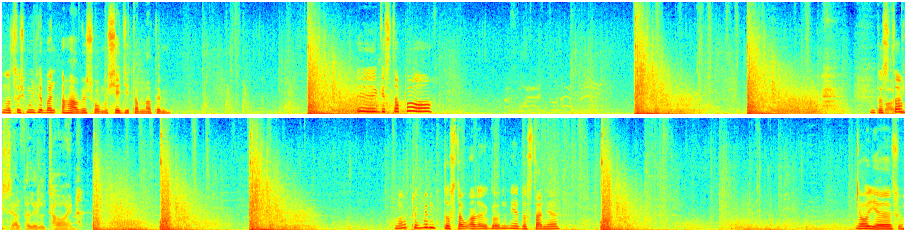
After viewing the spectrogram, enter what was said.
No coś mu chyba... Aha, wyszło mu, siedzi tam na tym. Yy, gestapo! Little time. No, tu bym dostał, ale go nie dostanie. O Jezu.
